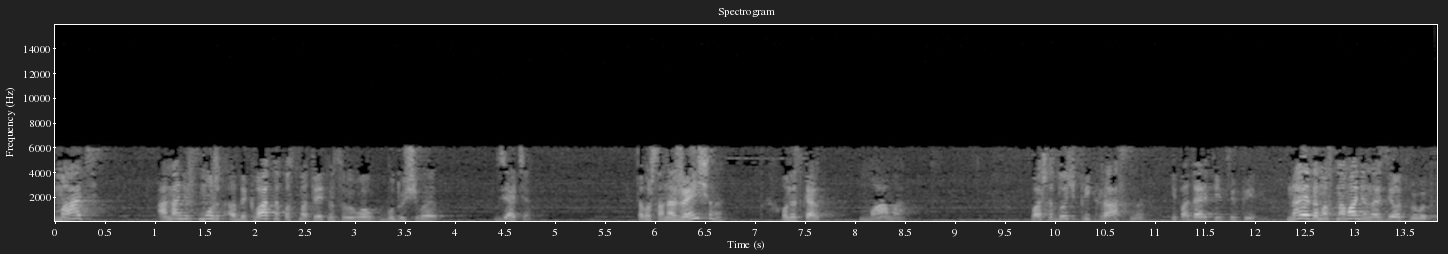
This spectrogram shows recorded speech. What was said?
Мать она не сможет адекватно посмотреть на своего будущего зятя. Потому что она женщина. Он ей скажет, мама, ваша дочь прекрасна, и подарит ей цветы. На этом основании она сделает вывод,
